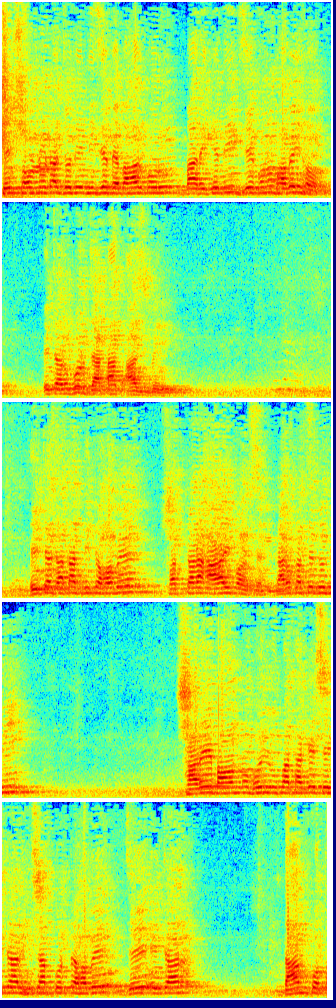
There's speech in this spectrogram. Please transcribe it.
সেই স্বর্ণটা যদি নিজে ব্যবহার করুক বা রেখে দিক যে কোনোভাবেই হোক, এটার উপর জাকাত আসবে। এইটা জাকাত দিতে হবে শতকরা আড়াই পার্সেন্ট কারও কাছে যদি সাড়ে বাউন্ন ভরি রূপা থাকে সেটার হিসাব করতে হবে যে এটার দাম কত,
